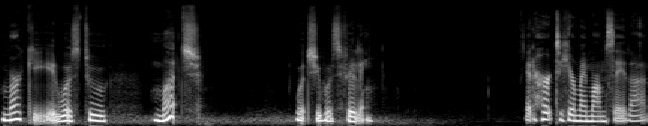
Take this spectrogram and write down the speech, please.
murky. It was too much what she was feeling. It hurt to hear my mom say that.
